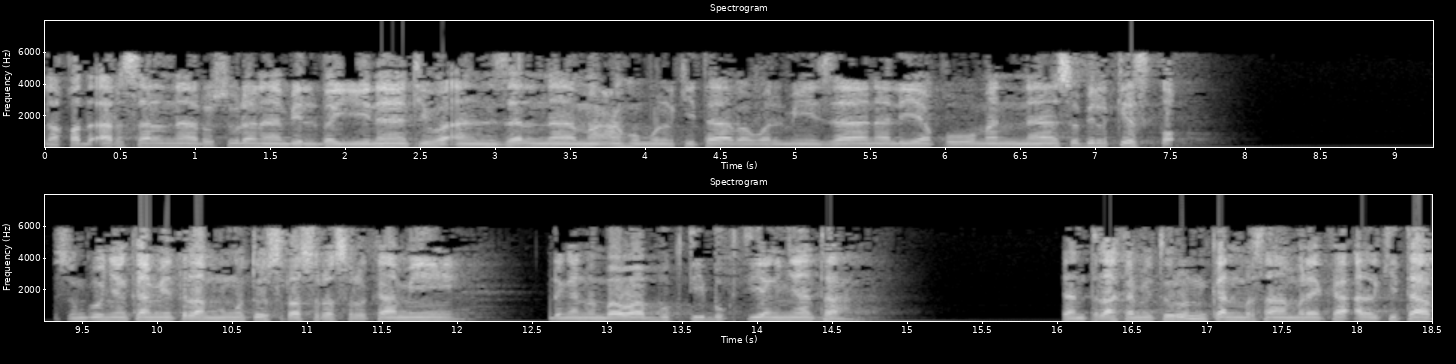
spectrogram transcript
"Laqad arsalna rusulana bil bayyinati wa anzalna ma'ahumul kitaba wal mizana liyaquma an-nasu bil qisth." Sesungguhnya kami telah mengutus rasul-rasul kami dengan membawa bukti-bukti yang nyata. Dan telah kami turunkan bersama mereka Alkitab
